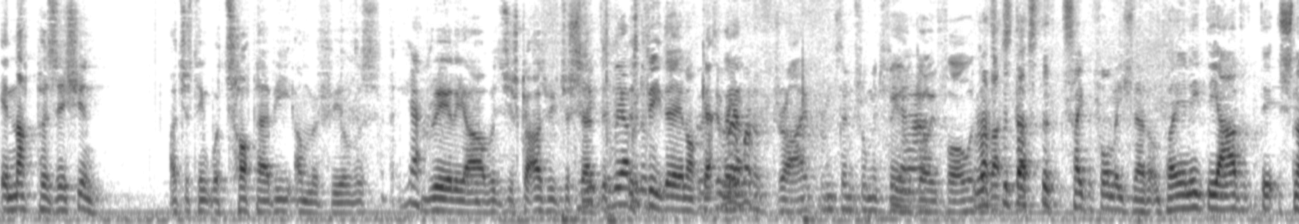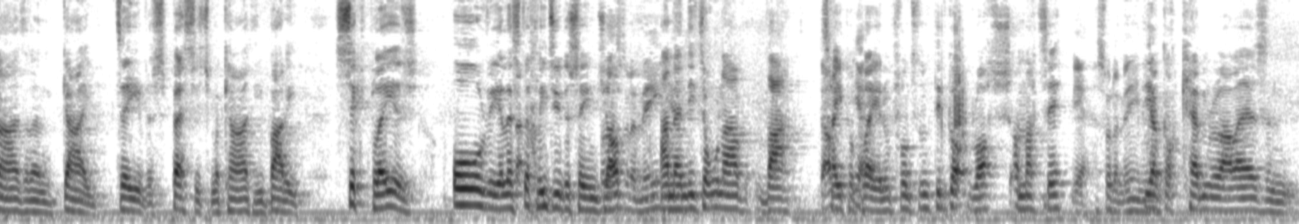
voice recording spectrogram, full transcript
in that position, I just think we're top heavy on midfielders. Yeah. Really are. We've just got, as we've just said, Do we have there's enough- three there not do getting we have there. enough drive from central midfield Yeah. going forward? Well, that's, but that's, the type of formation Everton play. You need the have the Snyder and Guy, Davies, Besic, McCarthy, Barry, six players all realistically do the same Well, job, that's what I mean, and yeah. then they don't have that That- type of yeah. player in front of them. They've got Ross, and that's it. Yeah, that's what I mean. They've yeah. got Kevin Morales, and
